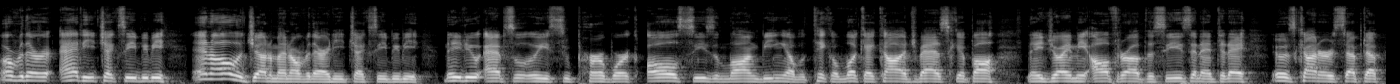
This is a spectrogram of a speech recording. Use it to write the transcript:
over there at Heat Check CBB and all the gentlemen over there at Heat Check CBB. They do absolutely superb work all season long, being able to take a look at college basketball. They join me all throughout the season, and today it was Connor who stepped up,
